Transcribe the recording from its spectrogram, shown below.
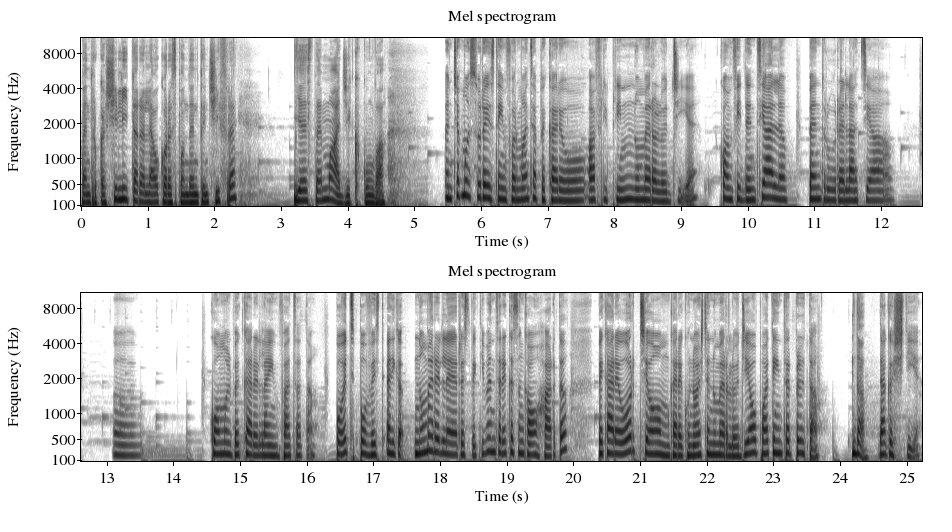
pentru că și literele au corespondent în cifre, este magic cumva. În ce măsură este informația pe care o afli prin numerologie confidențială pentru relația uh, cu omul pe care l-ai în fața ta. Poți povesti, adică numerele respective înțeleg că sunt ca o hartă pe care orice om care cunoaște numerologia o poate interpreta. Da. Dacă știe.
